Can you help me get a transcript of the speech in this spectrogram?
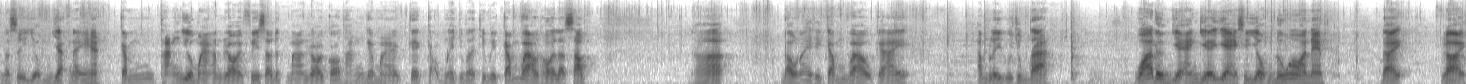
Nó sử dụng dắt này ha. Cắm thẳng vô màn Android phía sau đít màn Android có thẳng cái ma cái cổng này chúng ta chỉ việc cắm vào thôi là xong. Đó. Đầu này thì cắm vào cái âm ly của chúng ta. Quá đơn giản dễ dàng sử dụng đúng không anh em? Đấy rồi.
